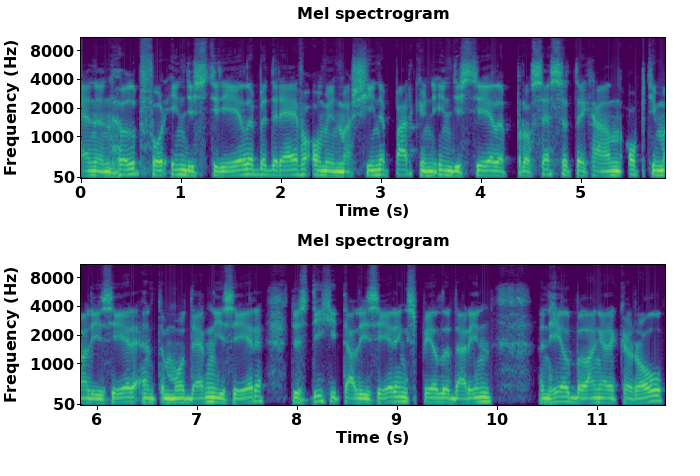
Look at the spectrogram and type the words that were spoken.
en een hulp voor industriële bedrijven om hun machinepark, hun industriële processen te gaan optimaliseren en te moderniseren. Dus digitalisering speelde daarin een heel belangrijke rol.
